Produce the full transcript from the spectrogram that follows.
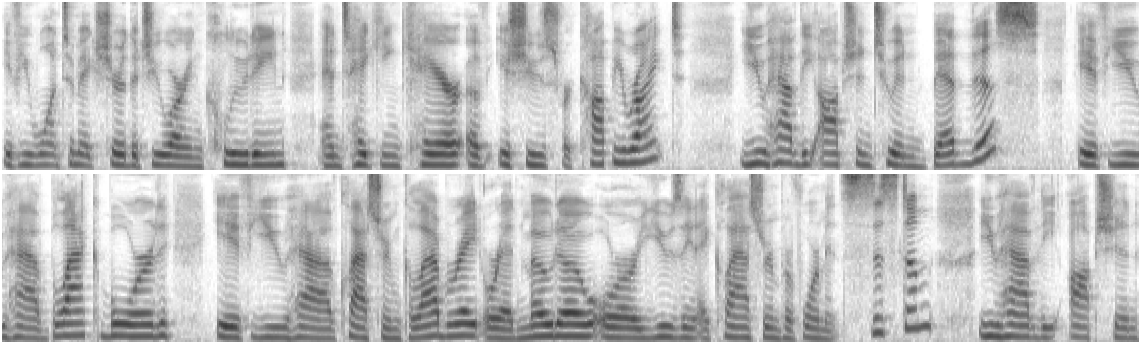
if you want to make sure that you are including and taking care of issues for copyright. You have the option to embed this if you have Blackboard, if you have Classroom Collaborate or Edmodo or are using a classroom performance system, you have the option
